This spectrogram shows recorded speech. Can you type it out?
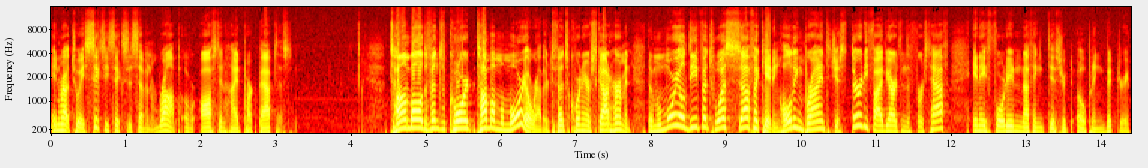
en route to a 66 7 romp over Austin Hyde Park Baptist. Tomball defensive Tomball Memorial rather defensive coordinator Scott Herman. The Memorial defense was suffocating, holding Bryant to just 35 yards in the first half in a 40 0 district opening victory.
